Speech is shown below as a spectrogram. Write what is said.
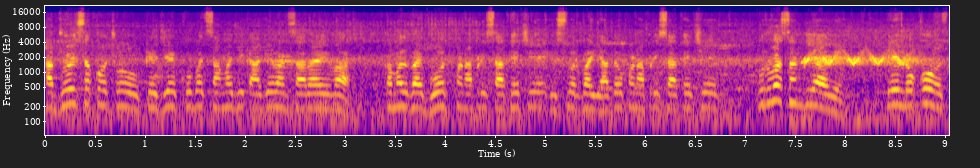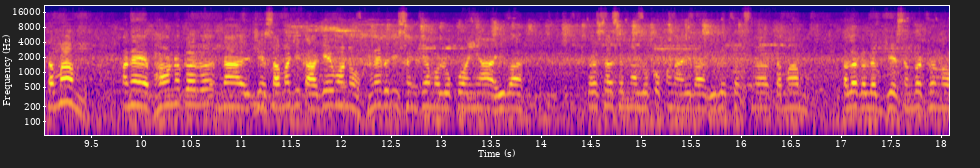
આપ જોઈ શકો છો કે જે ખૂબ જ સામાજિક આગેવાન સારા એવા કમલભાઈ બોધ પણ આપણી સાથે છે, ઈશ્વરભાઈ યાદવ પણ આપણી સાથે છે. પૂર્વ સંધ્યાએ એ લોકો તમામ અને ભાવનગરના જે સામાજિક આગેવાનો, ઘણી બધી સંખ્યામાં લોકો અહીંયા આવ્યા. પ્રશાસનના લોકો પણ આવ્યા. વિરોધ પક્ષના તમામ અલગ અલગ જે સંગઠનો,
